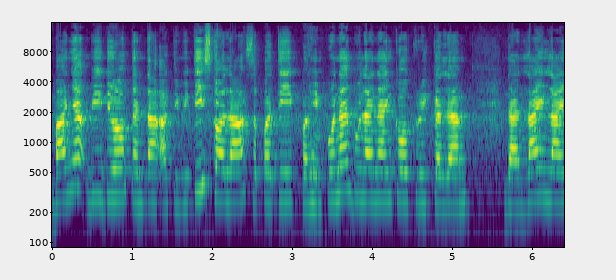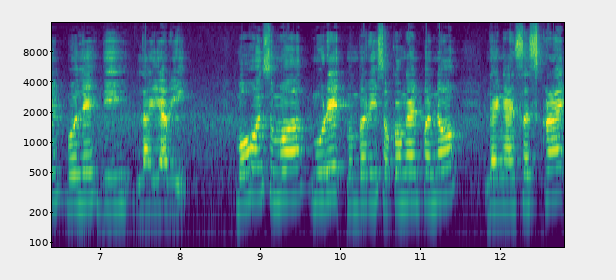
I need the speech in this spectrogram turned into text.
Banyak video tentang aktiviti sekolah seperti perhimpunan bulanan co-curriculum dan lain-lain boleh dilayari. Mohon semua murid memberi sokongan penuh dengan subscribe,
